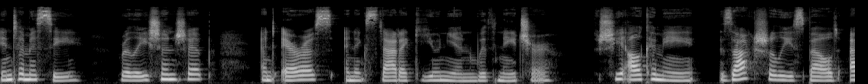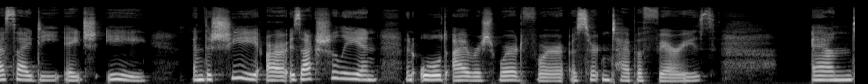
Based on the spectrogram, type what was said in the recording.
intimacy, relationship, and eros and ecstatic union with nature. Sidhe alchemy is actually spelled S I D H E and the Sidhe are is actually an, an old Irish word for a certain type of fairies. And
